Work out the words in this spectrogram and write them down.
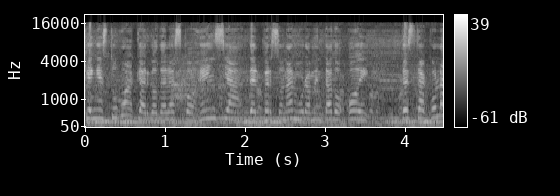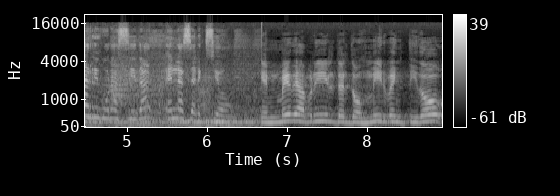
quien estuvo a cargo de la escogencia del personal juramentado hoy, destacó la rigurosidad en la selección. En mes de abril del 2022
